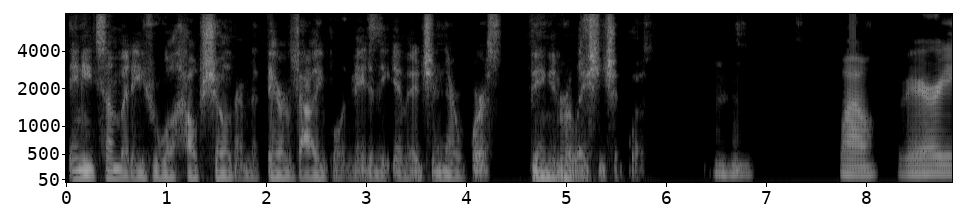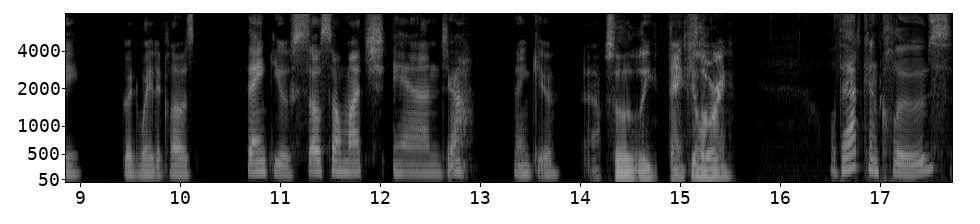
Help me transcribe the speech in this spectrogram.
they need somebody who will help show them that they're valuable and made in the image and they're worth being in relationship with. Mm-hmm. Wow. Very good way to close. Thank you so, so much. And yeah, thank you. Absolutely. Thank you, Laurie. Well, that concludes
